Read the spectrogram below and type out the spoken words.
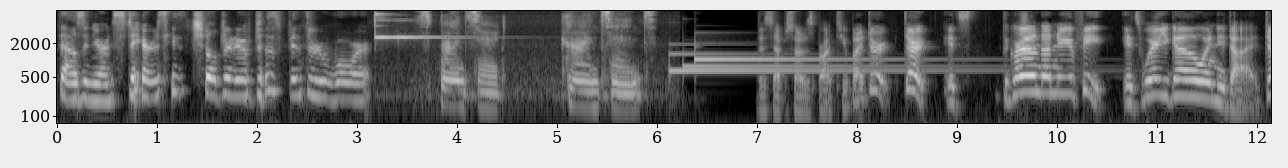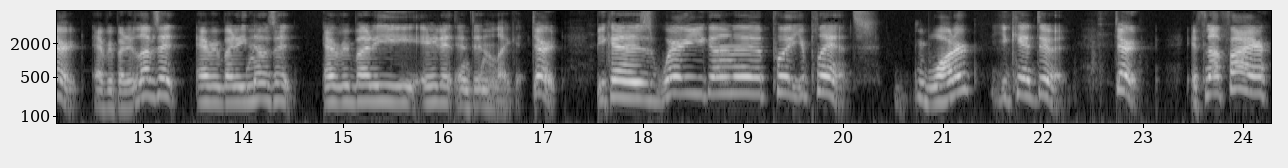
thousand yard stares. These children who have just been through war. Sponsored content. This episode is brought to you by Dirt. Dirt. It's the ground under your feet. It's where you go when you die. Dirt. Everybody loves it. Everybody knows it. Everybody ate it and didn't like it. Dirt. Because where are you gonna put your plants? Water? You can't do it. Dirt. It's not fire.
